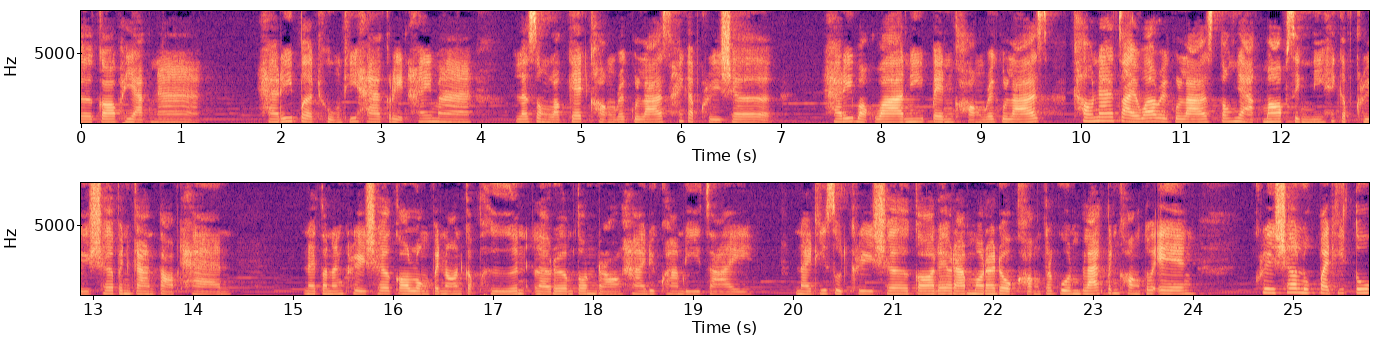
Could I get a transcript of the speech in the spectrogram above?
อร์ก็พยักหน้า แฮร์รี่เปิดถุงที่แฮกริดให้มา และส่งล็อกเก็ตของเรกูลัสให้กับครีเชอร์ แฮร์รี่บอกว่านี่เป็นของเรกูลัส เขาแน่ใจว่าเรกูลัสต้องอยากมอบสิ่งนี้ให้กับครีเชอร์เป็นการตอบแทน ในตอนนั้นครีเชอร์ก็ลงไปนอนกับพื้น และเริ่มต้นร้องไห้ด้วยความดีใจ ในที่สุดครีเชอร์ก็ได้รับมรดกของตระกูลแบล็กเป็นของตัวเอง ครีเชอร์ลุกไปที่ตู้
